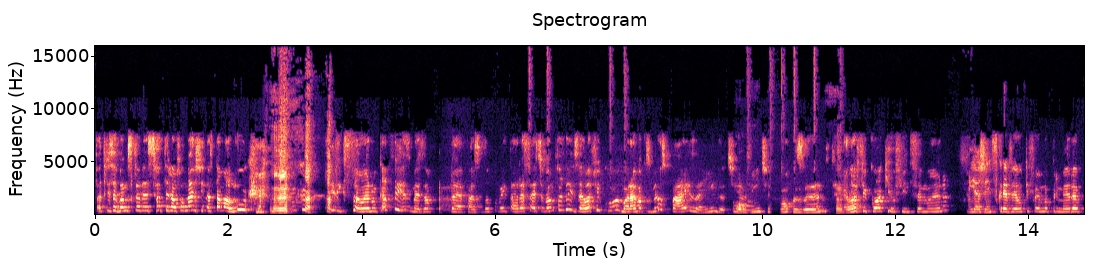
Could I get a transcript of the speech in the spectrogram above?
Patrícia, vamos escrever esse roteiro. Ela falou, imagina, você tá maluca? Ficção eu nunca fiz, mas eu é, faço documentário às sete, vamos fazer isso. Ela ficou, morava com os meus pais ainda, eu tinha vinte e poucos anos. Ela ficou aqui o fim de semana e a gente escreveu o que foi uma primeira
